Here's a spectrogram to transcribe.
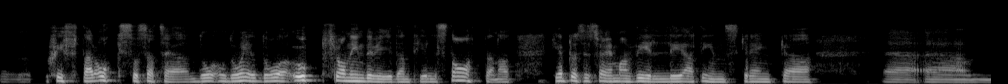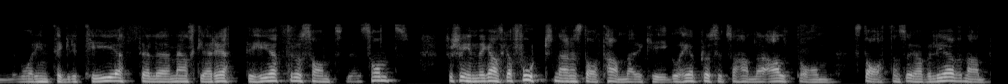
eh, skiftar också så att säga. Då, och då, är, då upp från individen till staten. Att helt plötsligt så är man villig att inskränka eh, Eh, ehm, vår integritet eller mänskliga rättigheter och sånt. Sånt försvinner ganska fort när en stat hamnar i krig och helt plötsligt så handlar allt om statens överlevnad.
